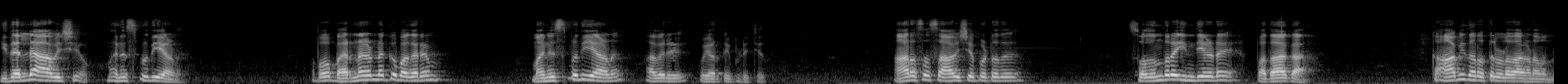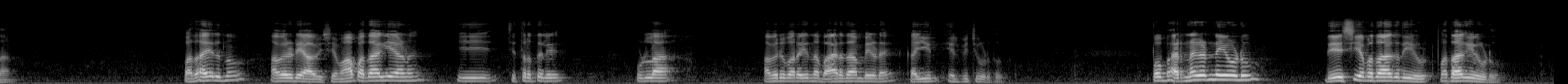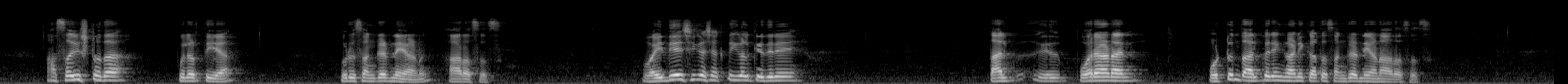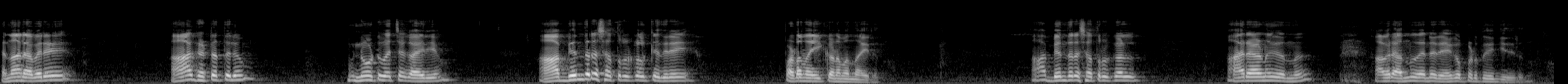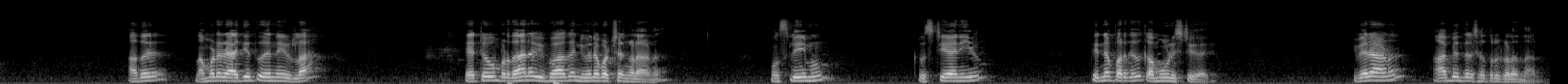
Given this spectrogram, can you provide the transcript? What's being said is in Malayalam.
ഇതെല്ലാം ആവശ്യം മനുസ്മൃതിയാണ്. അപ്പോൾ ഭരണഘടനയ്ക്ക് പകരം മനുസ്മൃതിയാണ് അവർ ഉയർത്തിപ്പിടിച്ചത്. ആർ എസ് എസ് ആവശ്യപ്പെട്ടത് സ്വതന്ത്ര ഇന്ത്യയുടെ പതാക കാവി നിറത്തിലുള്ളതാകണമെന്നാണ്. അപ്പോൾ അതായിരുന്നു അവരുടെ ആവശ്യം. ആ പതാകയാണ് ഈ ചിത്രത്തിൽ ഉള്ള അവർ പറയുന്ന ഭാരതാംബയുടെ കയ്യിൽ ഏൽപ്പിച്ചു കൊടുത്തത്. അപ്പോൾ ഭരണഘടനയോടും ദേശീയ പതാകതയോ പതാകയോടും അസഹിഷ്ണുത പുലർത്തിയ ഒരു സംഘടനയാണ് ആർ എസ് എസ്. വൈദേശിക ശക്തികൾക്കെതിരെ താൽ പോരാടാൻ ഒട്ടും താല്പര്യം കാണിക്കാത്ത സംഘടനയാണ് ആർ എസ് എസ്. എന്നാൽ അവർ ആ ഘട്ടത്തിലും മുന്നോട്ട് വെച്ച കാര്യം ആഭ്യന്തര ശത്രുക്കൾക്കെതിരെ പട നയിക്കണമെന്നായിരുന്നു. ആഭ്യന്തര ശത്രുക്കൾ ആരാണ് എന്ന് അവരന്ന് തന്നെ രേഖപ്പെടുത്തുകയും ചെയ്തിരുന്നു. അത് നമ്മുടെ രാജ്യത്ത് തന്നെയുള്ള ഏറ്റവും പ്രധാന വിഭാഗം ന്യൂനപക്ഷങ്ങളാണ്. മുസ്ലിമും ക്രിസ്ത്യാനിയും പിന്നെ പറഞ്ഞത് കമ്മ്യൂണിസ്റ്റുകാരും. ഇവരാണ് ആഭ്യന്തര ശത്രുക്കളെന്നാണ്.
